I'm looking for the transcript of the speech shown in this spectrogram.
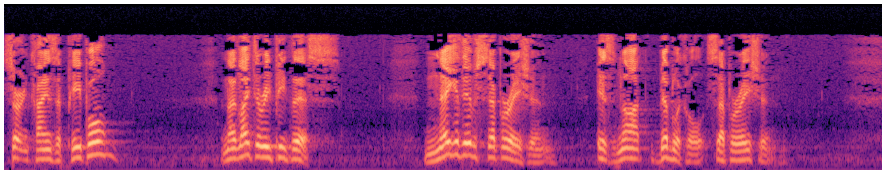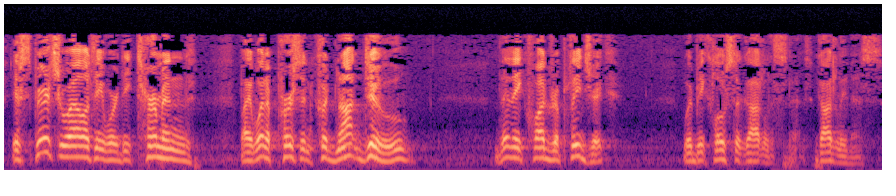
certain kinds of people. And I'd like to repeat this negative separation is not biblical separation. If spirituality were determined by what a person could not do, then a quadriplegic would be close to godlessness, godliness.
